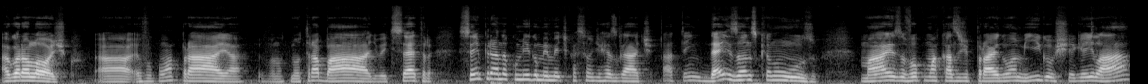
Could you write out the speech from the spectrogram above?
Agora, lógico, ah, eu vou para uma praia, eu vou no meu trabalho, etc. Sempre anda comigo a minha medicação de resgate. Ah, tem 10 anos que eu não uso, mas eu vou para uma casa de praia de um amigo, eu cheguei lá,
